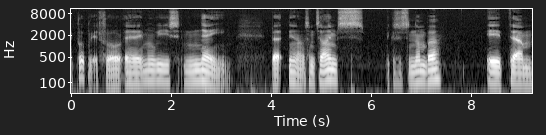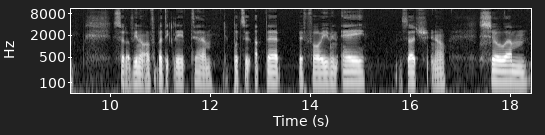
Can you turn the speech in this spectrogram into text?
appropriate for a movie's name. But, you know, sometimes, because it's a number, it um, sort of, you know, alphabetically, it um, puts it up there before even A and such, you know. So um,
